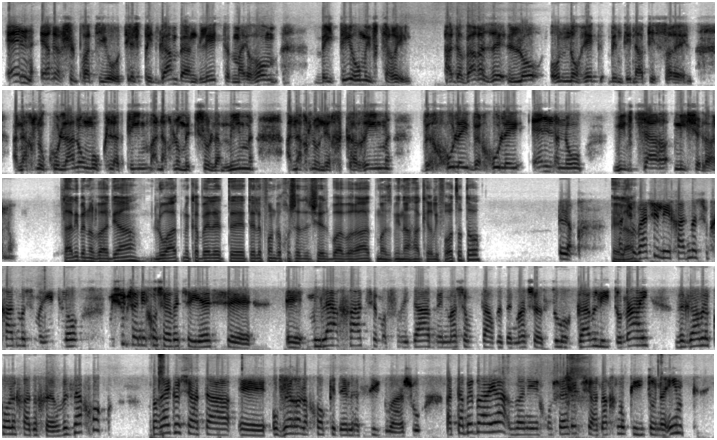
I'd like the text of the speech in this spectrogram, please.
אין ערך של פרטיות. יש פתגם באנגלית, My home, ביתי הוא מבצרי. הדבר הזה לא נוהג במדינת ישראל. אנחנו כולנו מוקלטים, אנחנו מצולמים, אנחנו נחקרים וכולי וכולי, אין לנו מבצר משלנו. טלי בן עובדיה, לו את מקבלת אה, טלפון וחושדת שיש בו עבירה, את מזמינה האקר לפרוץ אותו? לא. אלא? התשובה שלי היא חד, מש... חד משמעית לא, משום שאני חושבת שיש אה, מילה אחת שמפרידה בין מה שמותר ובין מה שאסור, גם לעיתונאי וגם לכל אחד אחר, וזה החוק. ברגע שאתה אה, עובר על החוק כדי להשיג משהו, אתה בבעיה, ואני חושבת שאנחנו כעיתונאים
